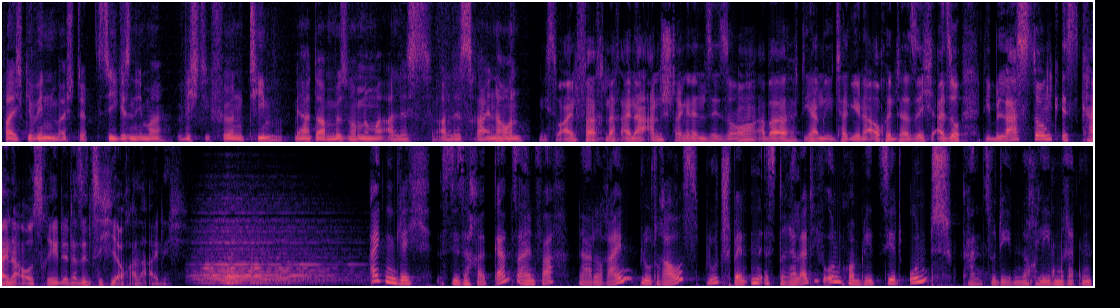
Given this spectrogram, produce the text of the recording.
weil ich gewinnen möchte. Siege sind immer wichtig für ein Team. Ja, da müssen wir nochmal alles, alles reinhauen. Nicht so einfach nach einer anstrengenden Saison, aber die haben die Italiener auch hinter sich. Also die Belastung ist keine Ausrede, da sind sich hier auch alle einig. Eigentlich ist die Sache ganz einfach. Nadel rein, Blut raus. Blutspenden ist relativ unkompliziert und kann zudem noch Leben retten.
